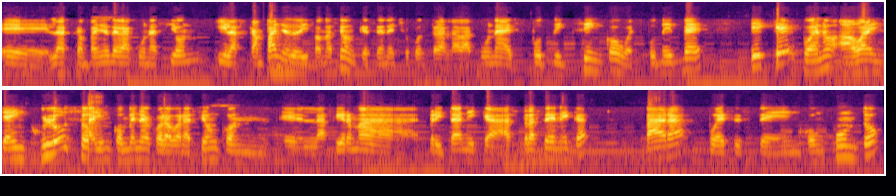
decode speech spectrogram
eh, las campañas de vacunación y las campañas de difamación que se han hecho contra la vacuna Sputnik 5 o Sputnik B, y que, bueno, ahora ya incluso hay un convenio de colaboración con eh, la firma británica AstraZeneca para, pues, este, en conjunto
